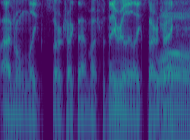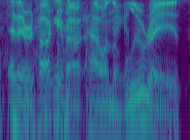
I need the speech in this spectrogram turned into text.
I don't like Star Trek that much, but they really like Star Whoa. Trek. And they were talking about how on the Dang it, the Blu-rays,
